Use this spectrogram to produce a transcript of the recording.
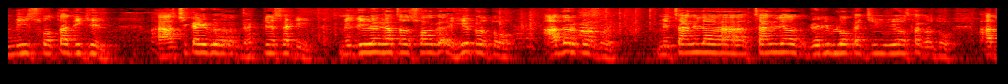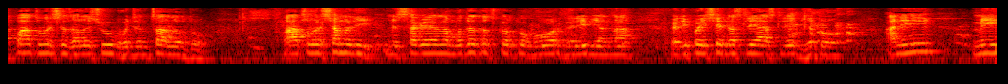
मी स्वतः देखील अशी काही घटनेसाठी मी दिव्यांगाचा स्वागत हे करतो आदर करतो. मी चांगल्या चांगल्या गरीब लोकांची व्यवस्था करतो. आज पाच वर्ष झालं शिवभोजन चालवतो. पाच वर्षामध्ये मी सगळ्यांना मदतच करतो. गोर गरीब यांना कधी पैसे नसले असले घेतो. आणि मी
